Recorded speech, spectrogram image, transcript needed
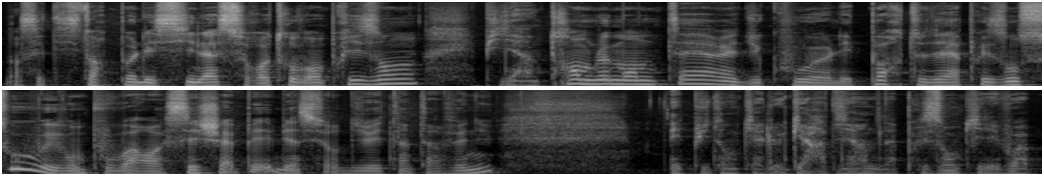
Dans cette histoire, Paul et Silas se retrouvent en prison, puis il y a un tremblement de terre, et du coup, euh, les portes de la prison s'ouvrent, ils vont pouvoir euh, s'échapper, bien sûr, Dieu est intervenu. Et puis donc, il y a le gardien de la prison qui les voit.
